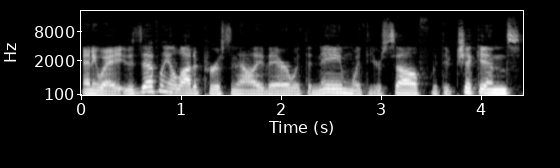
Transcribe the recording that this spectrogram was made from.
anyway, there's definitely a lot of personality there with the name, with yourself, with your chickens.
